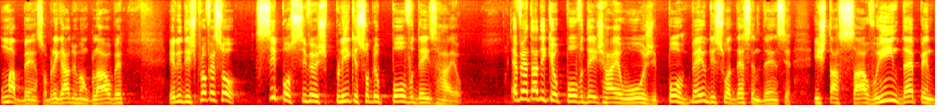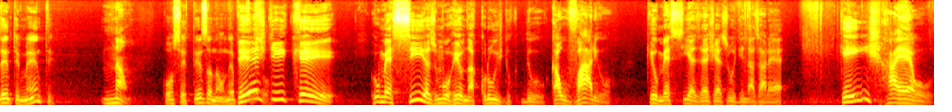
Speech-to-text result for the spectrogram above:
Uma benção. Obrigado, irmão Glauber. Ele diz: Professor, se possível, explique sobre o povo de Israel. É verdade que o povo de Israel hoje, por meio de sua descendência, está salvo independentemente? Não. Com certeza não, né, professor? Desde que o Messias morreu na cruz do, do Calvário, que o Messias é Jesus de Nazaré, que Israel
